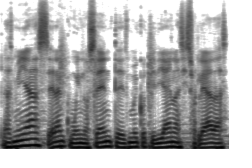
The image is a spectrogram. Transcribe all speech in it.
Las mías eran como inocentes, muy cotidianas y soleadas.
